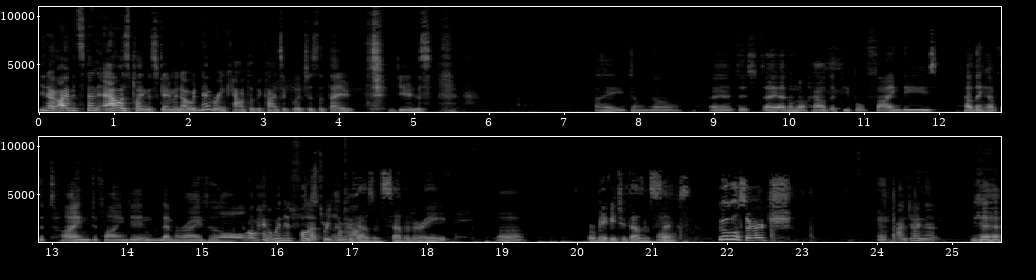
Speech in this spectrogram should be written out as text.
you know, I would spend hours playing this game and I would never encounter the kinds of glitches that they use. I don't know. I just I, I don't know how the people find these, how they have the time to find it and memorize it all. Well, hang on. When did Fallout Just Three like come out? 2007 or 8, Uh, or maybe 2006. Google search. I'm doing that. yeah.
